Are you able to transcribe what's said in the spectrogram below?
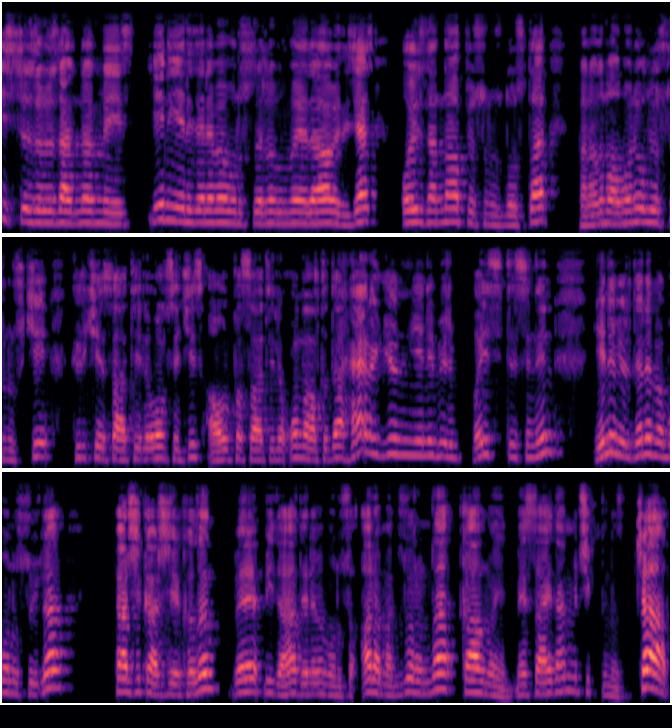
Biz sözümüzden dönmeyiz. Yeni yeni deneme bonuslarını bulmaya devam edeceğiz. O yüzden ne yapıyorsunuz dostlar? Kanalıma abone oluyorsunuz ki Türkiye saatiyle 18, Avrupa saatiyle 16'da her gün yeni bir bahis sitesinin yeni bir deneme bonusuyla karşı karşıya kalın ve bir daha deneme bonusu aramak zorunda kalmayın. Mesaiden mi çıktınız? Çat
